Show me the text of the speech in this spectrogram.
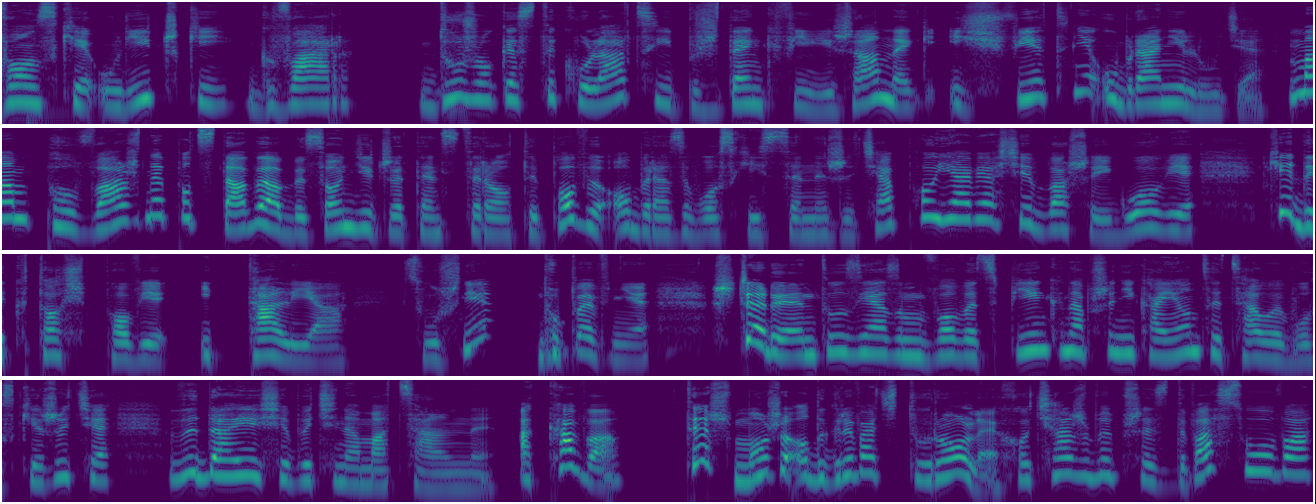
Wąskie uliczki, gwar, dużo gestykulacji, brzdęk filiżanek i świetnie ubrani ludzie. Mam poważne podstawy, aby sądzić, że ten stereotypowy obraz włoskiej sceny życia pojawia się w waszej głowie, kiedy ktoś powie Italia. Słusznie? No pewnie. Szczery entuzjazm wobec piękna przenikający całe włoskie życie wydaje się być namacalny. A kawa też może odgrywać tu rolę, chociażby przez dwa słowa,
